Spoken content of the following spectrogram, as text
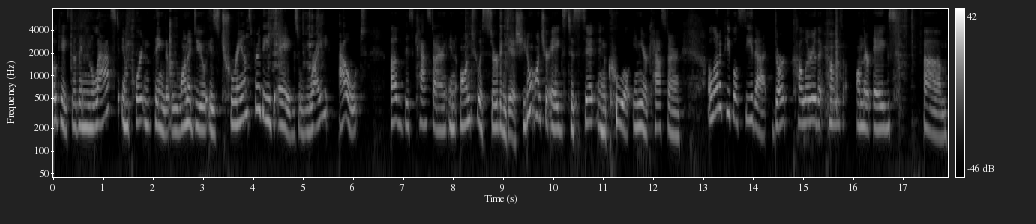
Okay, so the last important thing that we want to do is transfer these eggs right out of this cast iron and onto a serving dish. You don't want your eggs to sit and cool in your cast iron. A lot of people see that dark color that comes on their eggs um,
